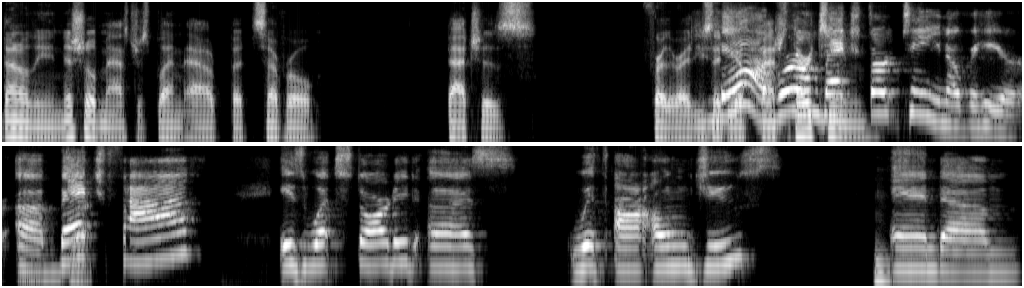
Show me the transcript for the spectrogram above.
not only the initial master's blend out, but several batches further. As you said, yeah, you have batch we're 13. On batch 13 over here. Uh, batch five is what started us with our own juice. Mm-hmm. And um,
